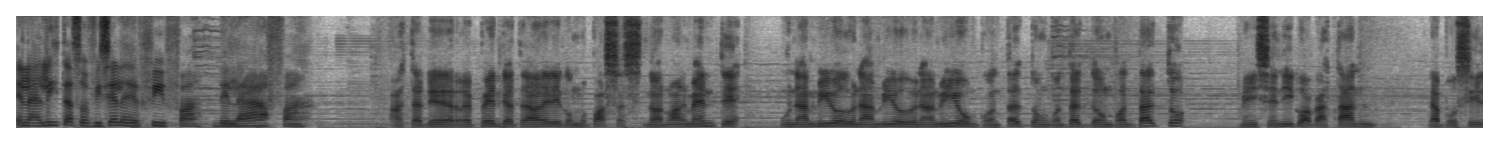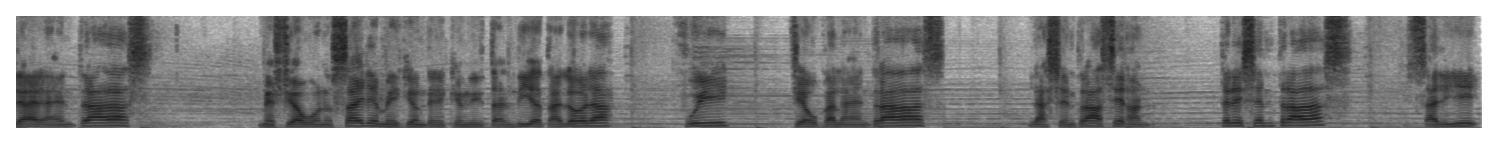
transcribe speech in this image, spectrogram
en las listas oficiales de FIFA, de la AFA. Hasta que de repente, a través de como pasa normalmente, un amigo de un amigo de un amigo, un contacto, un contacto, un contacto, me dice, Nico, acá están la posibilidad de las entradas. Me fui a Buenos Aires, me dijeron tenés que venir tal día, tal hora. Fui, fui a buscar las entradas. Las entradas eran tres entradas. Salí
